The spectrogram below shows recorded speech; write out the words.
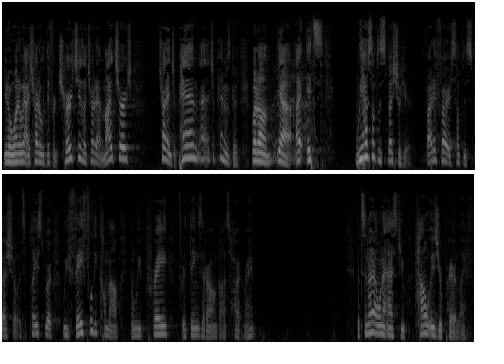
you know went away. I tried it with different churches. I tried it at my church. Tried it in Japan. Eh, Japan was good, but um, yeah, I, it's we have something special here. Friday Fire is something special. It's a place where we faithfully come out and we pray for the things that are on God's heart, right? But tonight I want to ask you, how is your prayer life?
